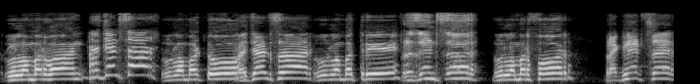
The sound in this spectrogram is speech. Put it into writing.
rule number one present sir rule number two present sir rule number three present sir rule number four pregnant sir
